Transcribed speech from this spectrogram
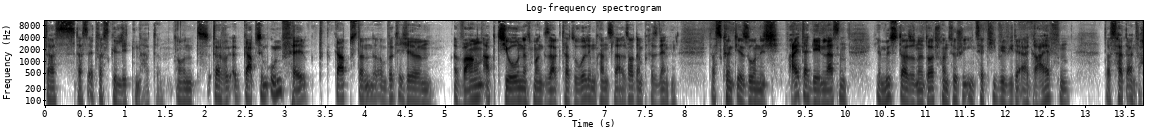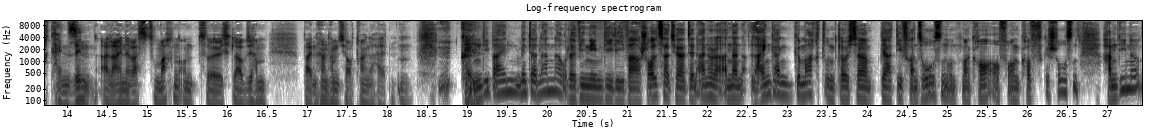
dass das etwas gelitten hatte. Und da gab es im Umfeld, gab es dann wirkliche Warnaktion, dass man gesagt hat, sowohl dem Kanzler als auch dem Präsidenten, das könnt ihr so nicht weitergehen lassen. Ihr müsst da so eine deutsch-französische Initiative wieder ergreifen. Das hat einfach keinen Sinn, alleine was zu machen. Und äh, ich glaube, sie haben, beiden Herren haben sich auch dran gehalten. Mhm. Können die beiden miteinander oder wie nehmen die die wahr? Scholz hat ja den einen oder anderen Alleingang gemacht und glaube ich, da, ja, die Franzosen und Macron auch vor den Kopf gestoßen. Haben die eine,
